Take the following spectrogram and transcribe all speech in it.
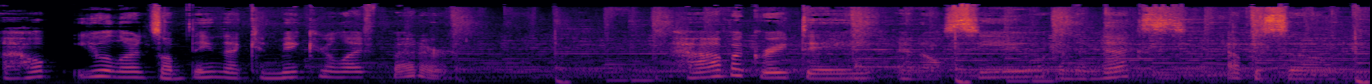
I hope you learned something that can make your life better. Have a great day, and I'll see you in the next episode.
